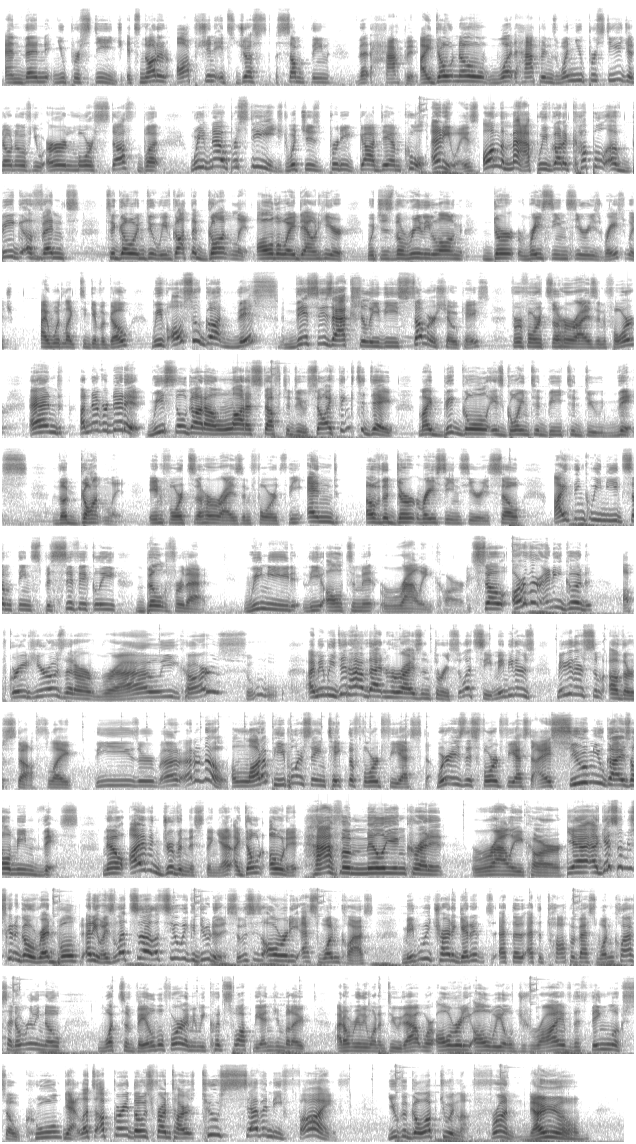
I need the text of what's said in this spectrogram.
and then you prestige. It's not an option, it's just something that happened. I don't know what happens when you prestige, I don't know if you earn more stuff, but we've now prestiged, which is pretty goddamn cool. Anyways, on the map, we've got a couple of big events to go and do. We've got the gauntlet all the way down here, which is the really long dirt racing series race, which I would like to give a go. We've also got this. This is actually the summer showcase for Forza Horizon 4, and I never did it. We still got a lot of stuff to do. So I think today, my big goal is going to be to do this. The Gauntlet in Forza Horizon 4. It's the end of the dirt racing series. So I think we need something specifically built for that. We need the ultimate rally car. So, are there any good upgrade heroes that are rally cars? Ooh. I mean, we did have that in Horizon 3, so let's see. Maybe there's maybe there's some other stuff, like these are, I, I, don't know. A lot of people are saying take the Ford Fiesta. Where is this Ford Fiesta? I assume you guys all mean this. Now, I haven't driven this thing yet. I don't own it. Half a million credit rally car. Yeah, I guess I'm just gonna go Red Bull. Anyways, let's uh, let's see what we can do to this. So this is already S1 class. Maybe we try to get it at the at the top of S1 class. I don't really know what's available for it. I mean, we could swap the engine, but I I don't really want to do that. We're already all-wheel drive. The thing looks so cool. Yeah, let's upgrade those front tires. 275. You could go up to in the front. Damn.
